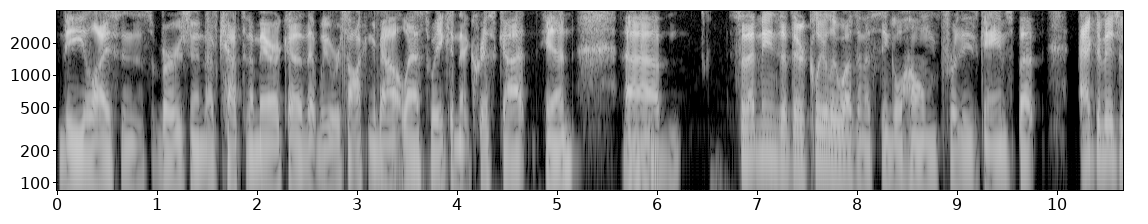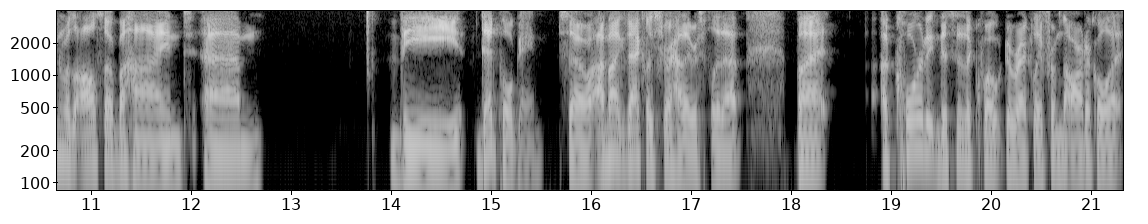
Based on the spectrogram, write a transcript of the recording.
the licensed version of Captain America that we were talking about last week and that Chris got in. Um, so that means that there clearly wasn't a single home for these games, but Activision was also behind um, the Deadpool game. So I'm not exactly sure how they were split up, but according this is a quote directly from the article at,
